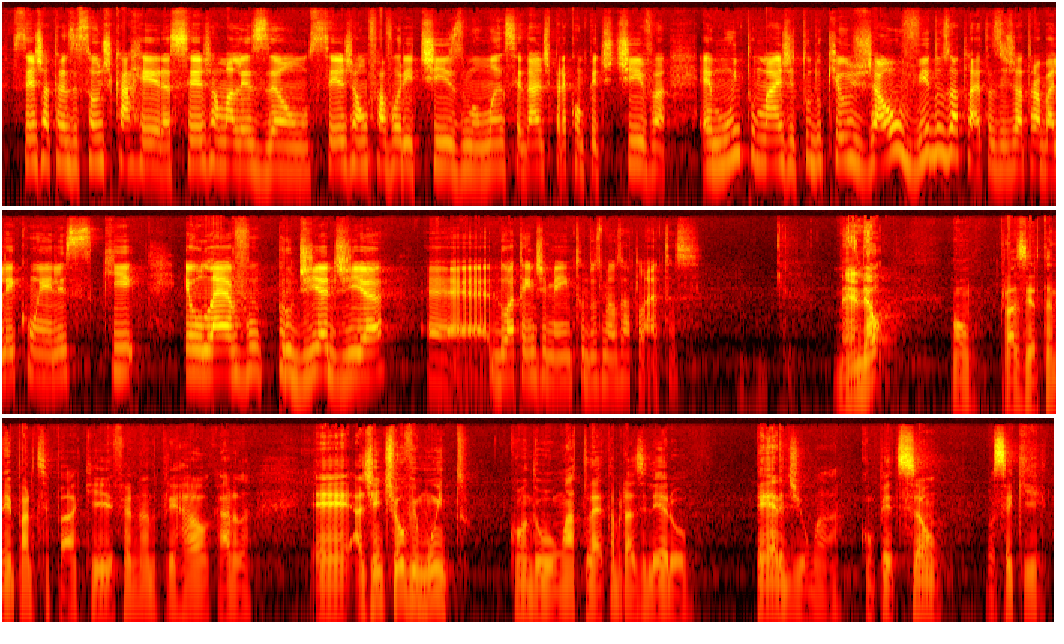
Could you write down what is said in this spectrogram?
seja a transição de carreira, seja uma lesão, seja um favoritismo, uma ansiedade pré-competitiva, é muito mais de tudo que eu já ouvi dos atletas e já trabalhei com eles que eu levo para o dia a dia é, do atendimento dos meus atletas. Mendel? Bom, prazer também participar aqui, Fernando Prihal, Carla. É, a gente ouve muito quando um atleta brasileiro perde uma competição, você que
